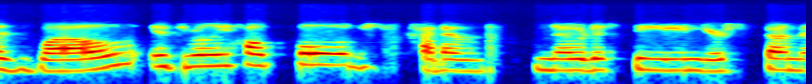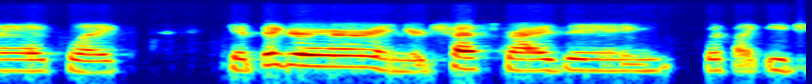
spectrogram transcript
as well is really helpful. Just kind of noticing your stomach like get bigger and your chest rising with like each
